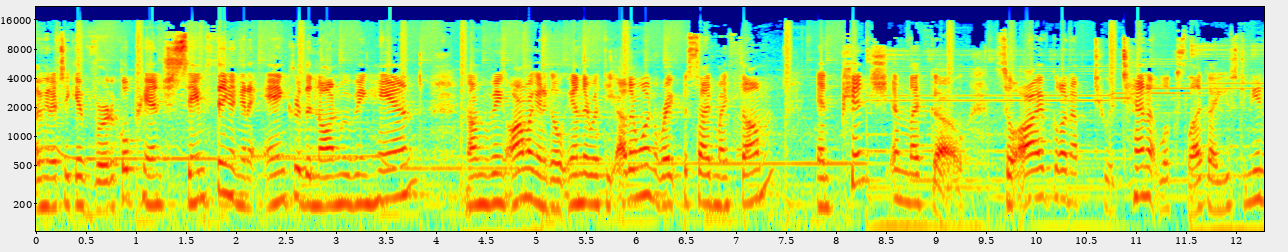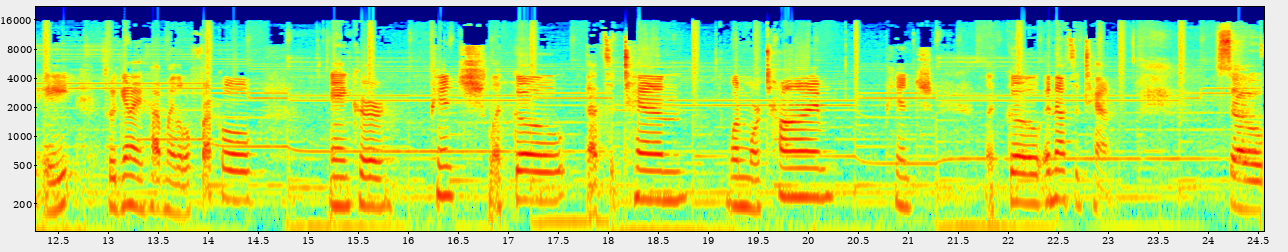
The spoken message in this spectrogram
I'm gonna take a vertical pinch. Same thing, I'm gonna anchor the non-moving hand, non-moving arm. I'm gonna go in there with the other one right beside my thumb and pinch and let go. So I've gone up to a 10 it looks like. I used to be an 8. So again I have my little freckle, anchor, pinch, let go. That's a 10. One more time, pinch, let go, and that's a 10. So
